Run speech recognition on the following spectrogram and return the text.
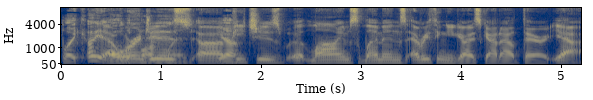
Like oh yeah, oranges, uh, yeah, peaches, uh, limes, lemons, everything you guys got out there. Yeah.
